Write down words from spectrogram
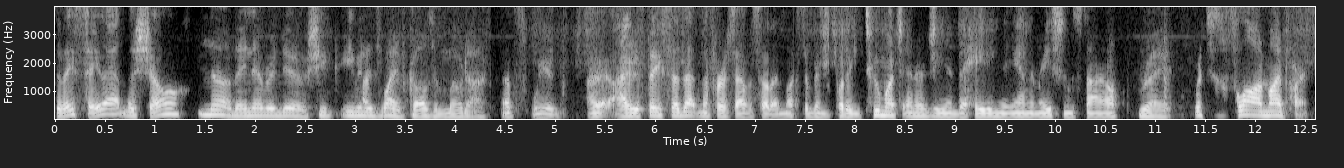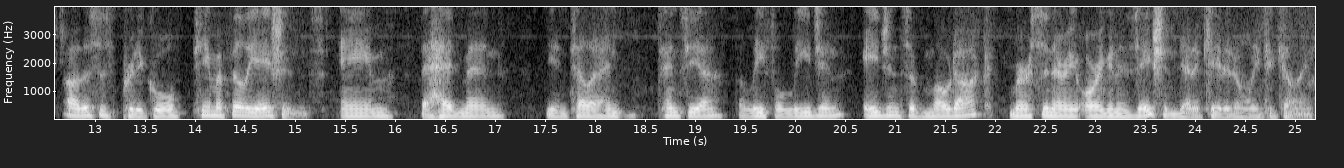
Do they say that in the show? No, they never do. She even his wife calls him MODOK. That's weird. I, I if they said that in the first episode, I must have been putting too much energy into hating the animation style, Right. which is a flaw on my part. Oh, this is pretty cool. Team affiliations: AIM, the Headmen, the Intelligentsia, the Lethal Legion, Agents of MODOK, mercenary organization dedicated only to killing.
